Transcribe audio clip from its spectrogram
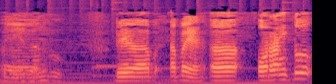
Daya Eh, ganggu. daya apa, ya? Eh, orang tuh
